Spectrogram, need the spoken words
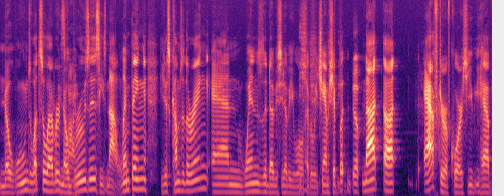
no wounds whatsoever, no fine. bruises, he's not limping. He just comes to the ring and wins the WCW World Heavyweight Championship. But Yep. not uh, after, of course, you, you have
